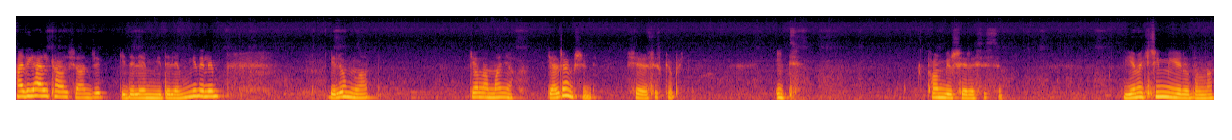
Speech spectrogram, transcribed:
Hadi gel tavşancık. Gidelim gidelim gidelim. Geliyor mu lan? Gel lan manyak. Gelecek mi şimdi? Şerefsiz köpek. İt. Tam bir şerefsizsin. Yemek için mi geliyordun lan?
